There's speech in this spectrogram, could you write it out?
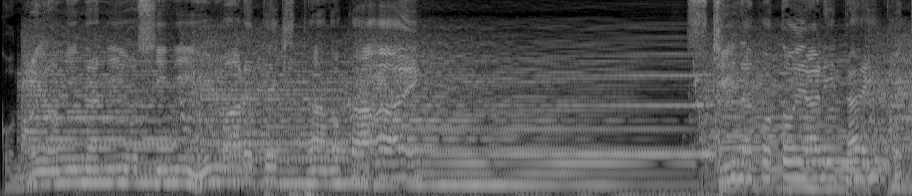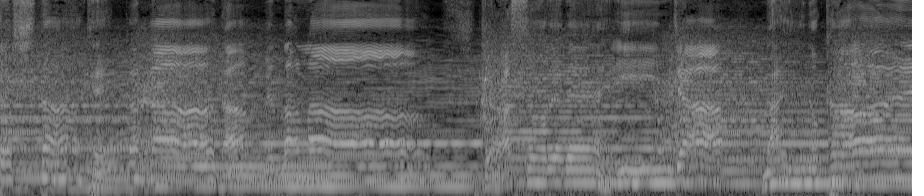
この世に何をしに生まれてきたのかい？好きなことやりたいことした結果がダメならじゃあそれでいいんじゃないのかい。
